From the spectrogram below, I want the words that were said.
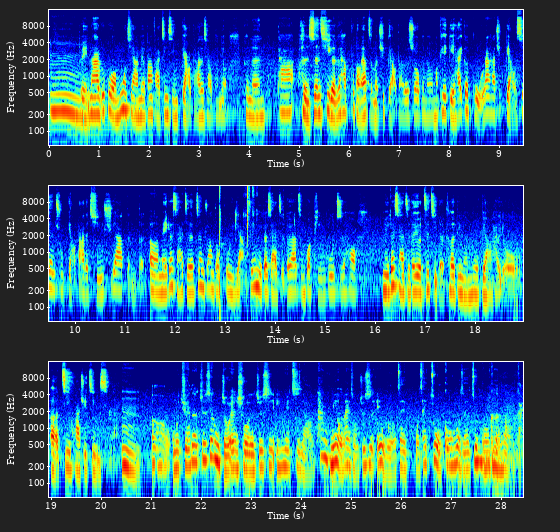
嗯，对。那如果目前还没有办法进行表达的小朋友，可能。他很生气，可是他不懂要怎么去表达的时候，可能我们可以给他一个鼓，让他去表现出表达的情绪啊等等。呃，每个小孩子的症状都不一样，所以每个小孩子都要经过评估之后，每个小孩子都有自己的特定的目标，还有呃计划去进行。嗯，呃，我觉得就像主任说的，就是音乐治疗，他没有那种就是哎，我在我在做工或者在做功课的那种感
